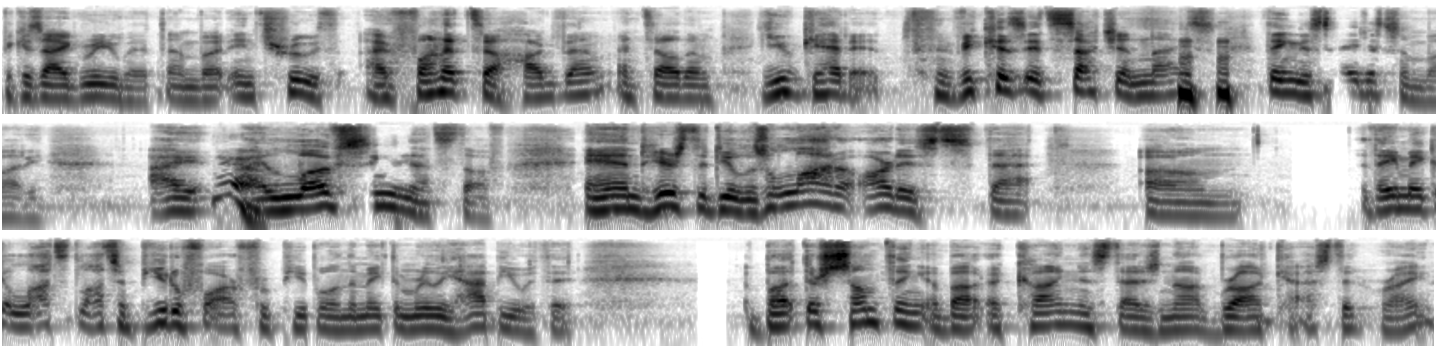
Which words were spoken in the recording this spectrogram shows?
because I agreed with them. But in truth, I wanted to hug them and tell them, you get it. because it's such a nice thing to say to somebody. I, Yeah. I love seeing that stuff. And here's the deal there's a lot of artists that um, they make lots lots of beautiful art for people and they make them really happy with it but there's something about a kindness that is not broadcasted right?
